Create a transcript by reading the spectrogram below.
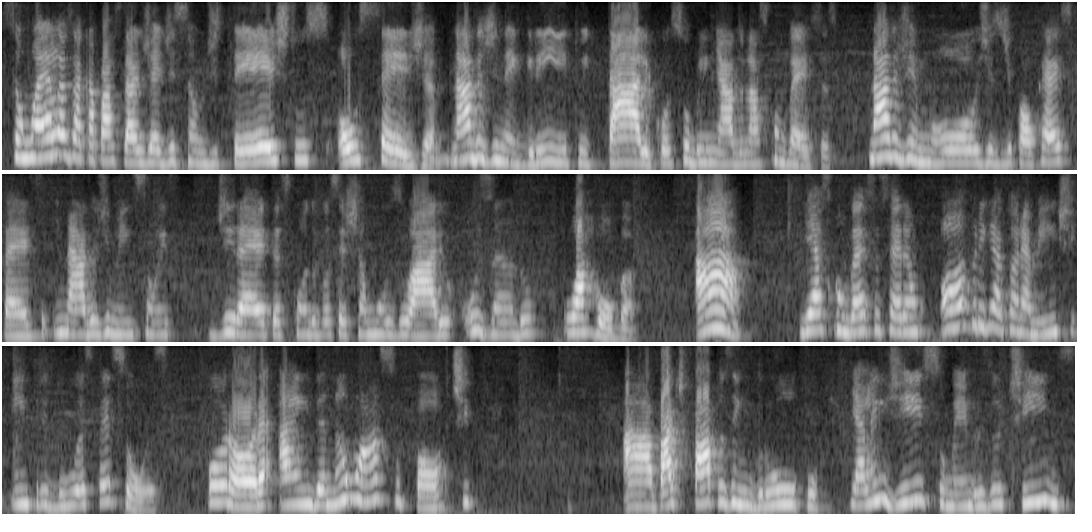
São elas a capacidade de edição de textos, ou seja, nada de negrito, itálico ou sublinhado nas conversas, nada de emojis de qualquer espécie e nada de menções diretas quando você chama o usuário usando o arroba. Ah, e as conversas serão obrigatoriamente entre duas pessoas. Por hora, ainda não há suporte a bate-papos em grupo e, além disso, membros do Teams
